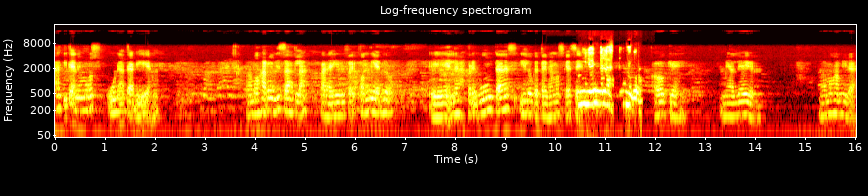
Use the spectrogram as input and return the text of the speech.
aquí tenemos una tarea. Vamos a revisarla para ir respondiendo eh, las preguntas y lo que tenemos que hacer. Yo ya las tengo. Ok, me alegra. Vamos a mirar.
